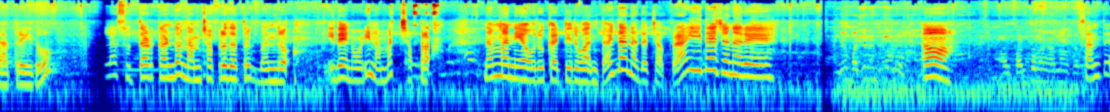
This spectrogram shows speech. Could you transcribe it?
ಜಾತ್ರೆ ಇದು. ಎಲ್ಲ ಸುತ್ತಾಡ್ಕೊಂಡು ನಮ್ಮ ಚಪ್ರದ ಹತ್ರಕ್ಕೆ ಬಂದರು. ಇದೇ ನೋಡಿ ನಮ್ಮ ಚಪ್ರ. ನಮ್ಮ ಮನೆಯವರು ಕಟ್ಟಿರುವಂಥ ದನದ ಚಪ್ರ ಇದೇ ಜನರೇ. ಹಾಂ ಸಂತೆ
